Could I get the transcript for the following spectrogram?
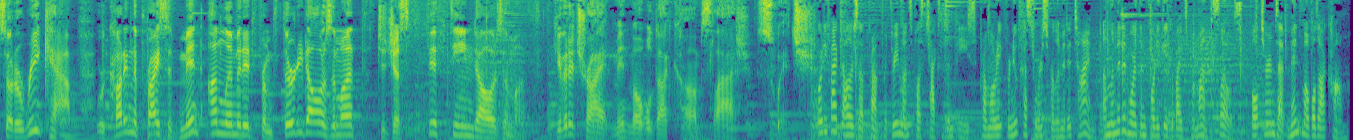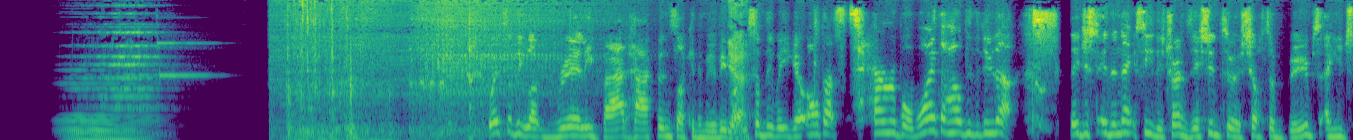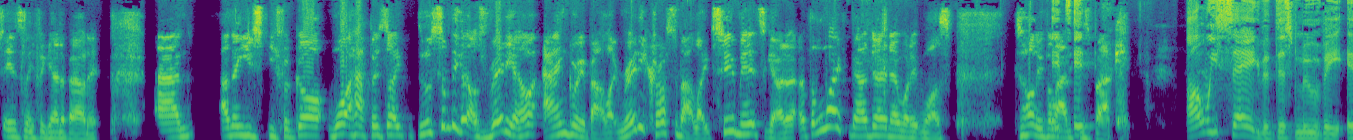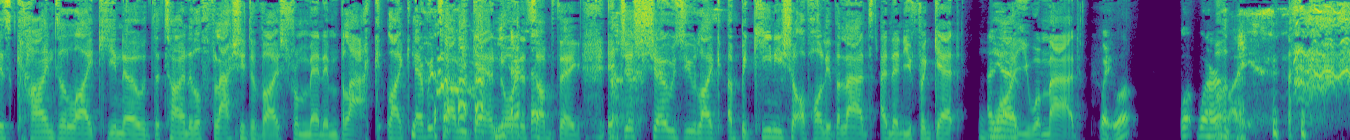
F- So to recap, we're cutting the price of Mint Unlimited from $30 a month to just $15 a month. Give it a try at mintmobile.com slash switch. $45 upfront for three months plus taxes and fees. Promo rate for new customers for limited time. Unlimited more than 40 gigabytes per month. Slows. Full terms at mintmobile.com. when something like really bad happens, like in the movie, Yeah. like something where you go, "Oh, that's terrible! Why the hell did they do that?" They just in the next scene they transition to a shot of boobs, and you just instantly forget about it, and and then you just, you forgot what happens. Like there was something that I was really angry about, like really cross about, like two minutes ago. For the life of me, I don't know what it was. Because Holly Valance is back. Are we saying that this movie is kind of like, you know, the tiny little flashy device from Men in Black? Like every time you get annoyed at something, it just shows you like a bikini shot of Holly Valance and then you forget why yeah. you were mad. Wait, what? What? Where am I?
